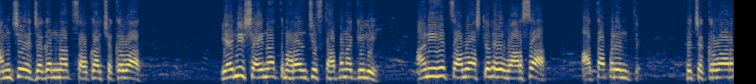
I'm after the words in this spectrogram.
आमचे जगन्नाथ सावकार चक्रवार यांनी शाईनाथ महाराजांची स्थापना केली. आणि हे चालू असलेला हे वारसा आतापर्यंत हे चक्रवार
